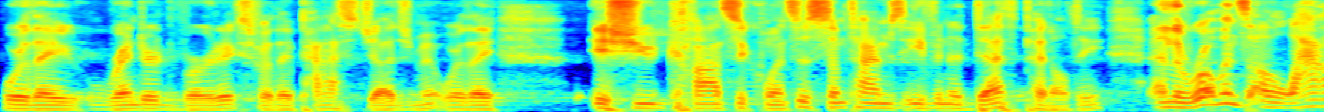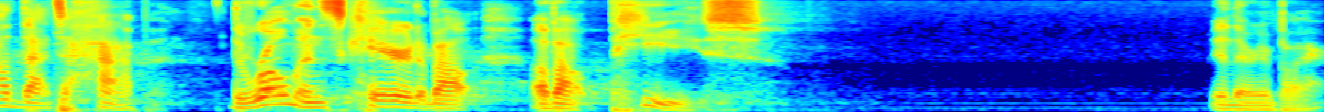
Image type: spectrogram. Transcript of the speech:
where they rendered verdicts, where they passed judgment, where they issued consequences, sometimes even a death penalty. And the Romans allowed that to happen. The Romans cared about, about peace in their empire.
